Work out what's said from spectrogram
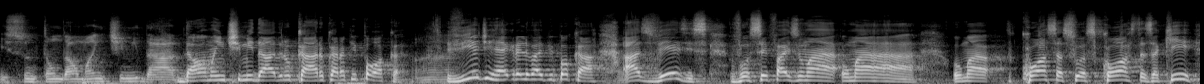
Isso então dá uma intimidade. Dá uma intimidade no cara, o cara pipoca. Ah. Via de regra ele vai pipocar. Ah. Às vezes você faz uma uma uma coça as suas costas aqui,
